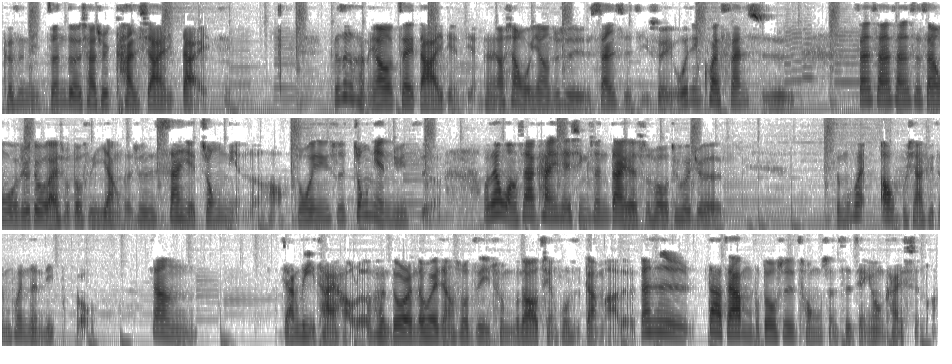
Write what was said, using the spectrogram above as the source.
可是你真的下去看下一代，可是可能要再大一点点，可能要像我一样，就是三十几岁，我已经快三十三三三四三五，我觉得对我来说都是一样的，就是三也中年了哈，所以我已经是中年女子了。我在往下看一些新生代的时候，就会觉得怎么会凹不下去？怎么会能力不够？像讲理财好了，很多人都会讲说自己存不到钱或是干嘛的，但是大家不都是从省吃俭用开始吗？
